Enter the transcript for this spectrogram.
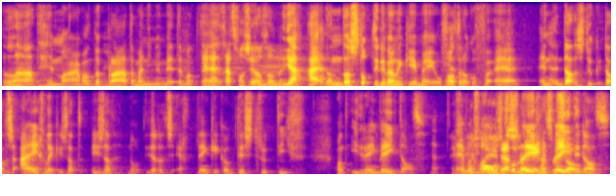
laat hem maar. Want we Ja. praten maar niet meer met hem. Want, En hè, dat gaat vanzelf wel. Mm. ja, hij, Ja. Dan, dan stopt hij er wel een keer mee, of Ja. wat dan ook. Of, hè? En, Ja. en dat is natuurlijk, dat is eigenlijk, is dat, is dat, nog, ja, dat is echt, denk ik, ook destructief. Want iedereen weet dat. Ja. Hè, want al onze collega's weten dat.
